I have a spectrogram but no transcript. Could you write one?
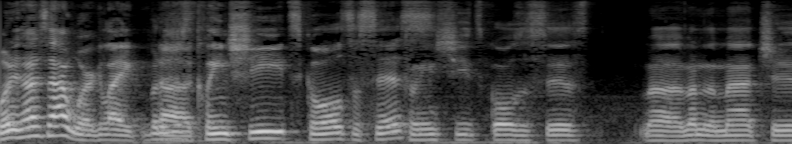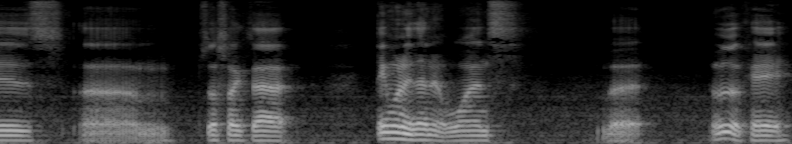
What? How does that work? Like, But uh, just- clean sheets, goals, assists. Clean sheets, goals, assists, uh, man of the matches, um, stuff like that. I think I only done it once, but it was okay.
